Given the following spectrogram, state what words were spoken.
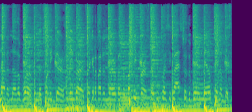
Not another word from the 23rd hummingbird, talking about a nerve on the multiverse. Melting plexiglass to the windmill panelist.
